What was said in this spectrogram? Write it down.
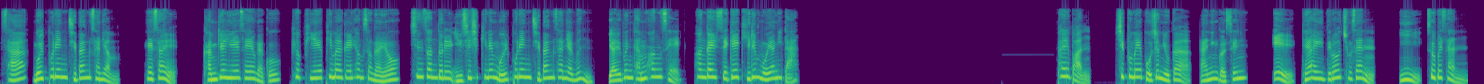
4. 몰포린 지방산염 해설 감귤류에 사용하고 표피의 피막을 형성하여 신선도를 유지시키는 몰포린 지방산염은 엷은 담황색, 황갈색의 기름 모양이다. 8번. 식품의 보존료가 아닌 것은 1. 대하이드로 초산 2. 소브산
